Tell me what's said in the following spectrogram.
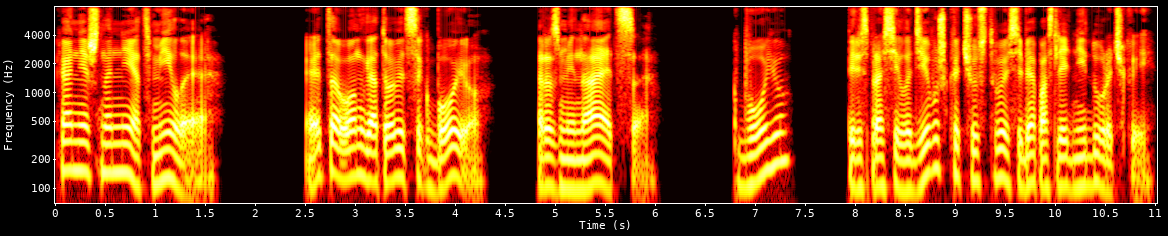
«Конечно нет, милая. Это он готовится к бою, разминается». «К бою?» — переспросила девушка, чувствуя себя последней дурочкой.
